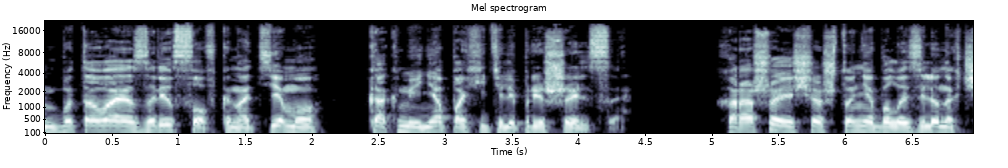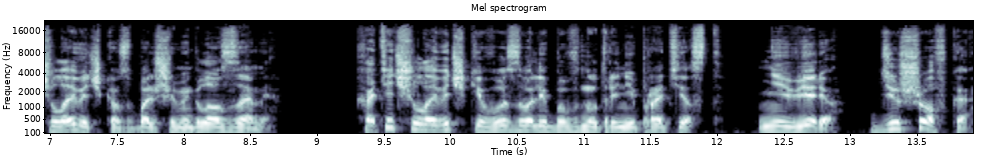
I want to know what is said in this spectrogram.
Бытовая зарисовка на тему «Как меня похитили пришельцы». Хорошо еще, что не было зеленых человечков с большими глазами. Хотя человечки вызвали бы внутренний протест. Не верю. Дешевка.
